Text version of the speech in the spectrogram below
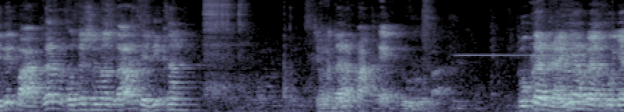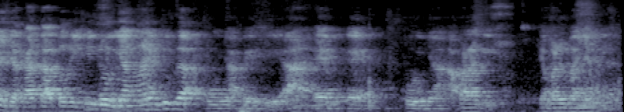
Jadi pagar untuk sementara jadikan. Sementara pakai dulu Pak. Bukan hanya yang punya Jakarta Torisindo, yang lain juga punya PDA, MK, punya apa lagi? Yang paling banyak nih.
